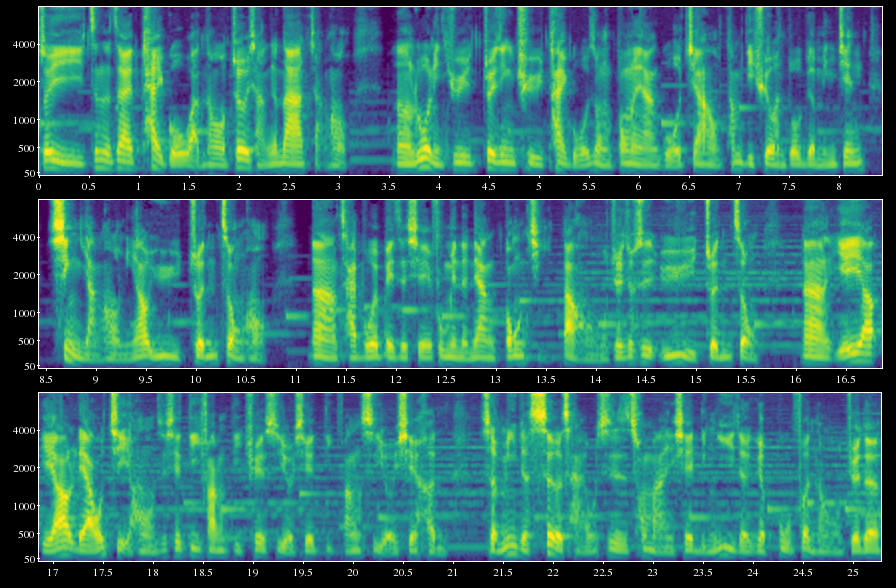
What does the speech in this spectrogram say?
所以真的在泰国玩哦，最后想跟大家讲哦。嗯，如果你去最近去泰国这种东南亚国家哦，他们的确有很多个民间信仰哦，你要予以尊重哦，那才不会被这些负面能量攻击到。我觉得就是予以尊重，那也要也要了解哈，这些地方的确是有些地方是有一些很神秘的色彩，或是充满一些灵异的一个部分哦。我觉得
